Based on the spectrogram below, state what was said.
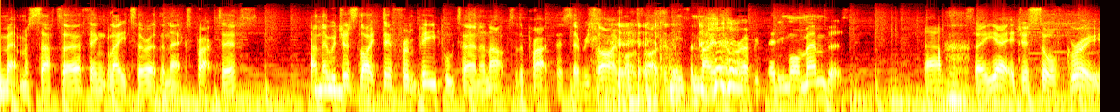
met Masato, I think, later at the next practice, And they were just like different people turning up to the practice every time. I was like, I didn't even know there were any more members. Um, so yeah, it just sort of grew,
